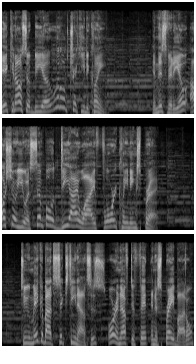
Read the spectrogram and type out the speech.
It can also be a little tricky to clean. In this video, I'll show you a simple DIY floor cleaning spray. To make about 16 ounces, or enough to fit in a spray bottle,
